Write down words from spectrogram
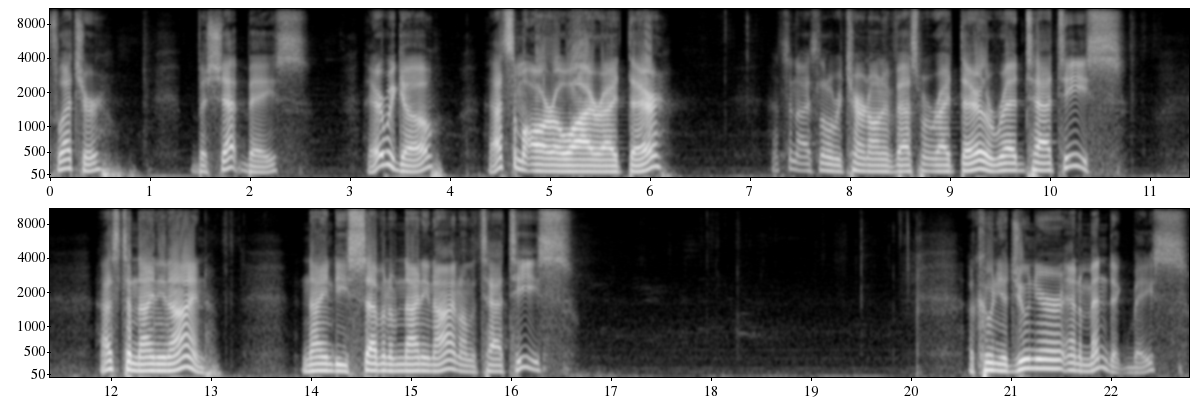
Fletcher, Bichette base. There we go. That's some ROI right there. That's a nice little return on investment right there. The red Tatis. That's to 99. 97 of 99 on the Tatis. Acuna Jr. and a Mendick base.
